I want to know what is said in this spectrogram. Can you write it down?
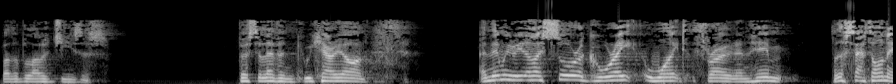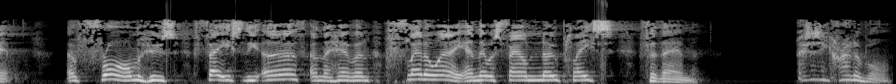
by the blood of Jesus. Verse 11, we carry on. And then we read, and I saw a great white throne and him that sat on it from whose face the earth and the heaven fled away and there was found no place for them. This is incredible.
